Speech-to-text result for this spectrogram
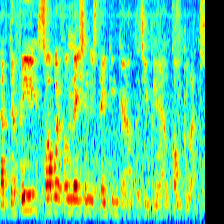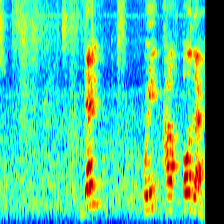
that the Free Software Foundation is taking care of the GPL compliance. Then we have other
